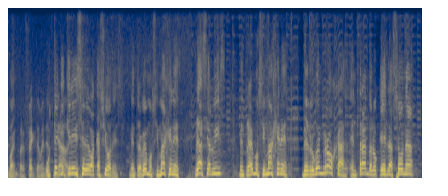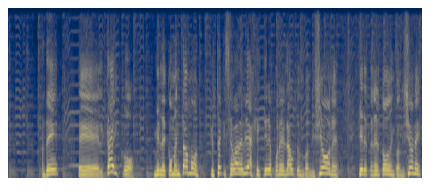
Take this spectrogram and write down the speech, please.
Bueno, perfectamente. Usted que quiere irse de vacaciones, mientras vemos imágenes, gracias Luis, mientras vemos imágenes de Rubén Rojas entrando a lo que es la zona del de, eh, el Caico, le comentamos que usted que se va de viaje quiere poner el auto en condiciones, quiere tener todo en condiciones,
